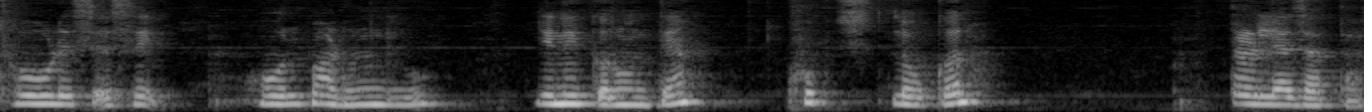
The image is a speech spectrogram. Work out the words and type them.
थोडेसे असे होल पाडून घेऊ जेणेकरून त्या खूप लवकर तळल्या जातात.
